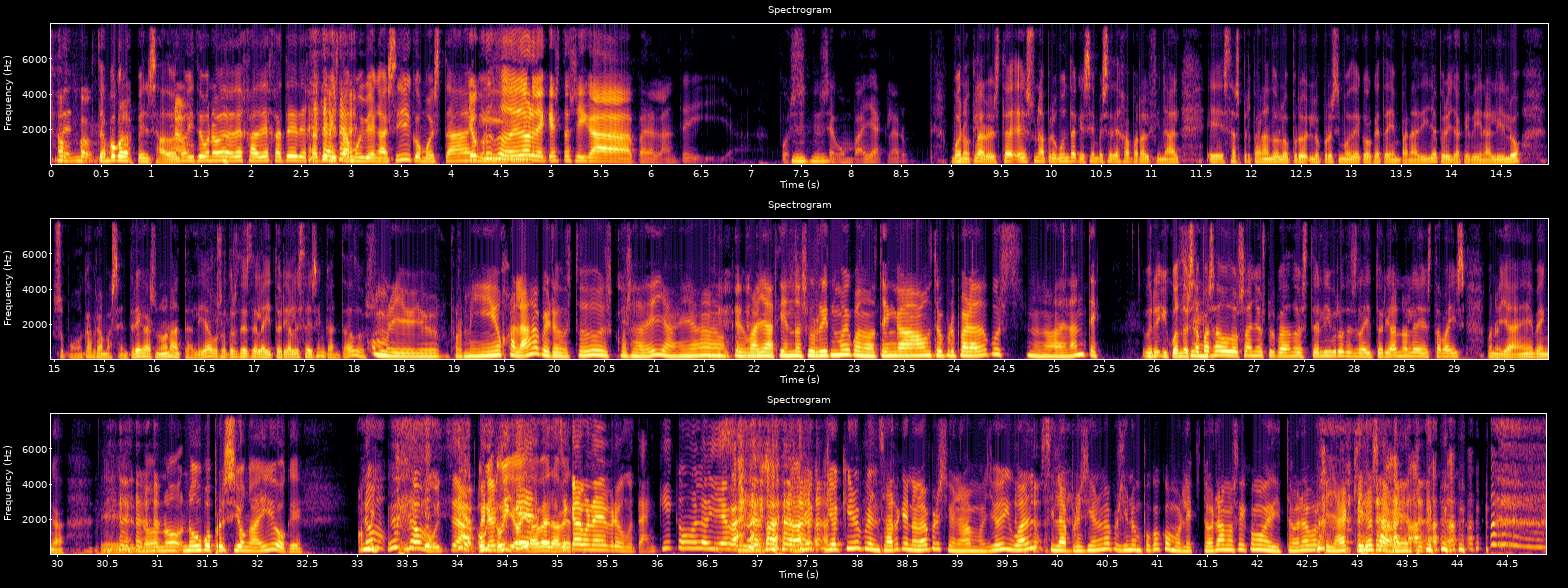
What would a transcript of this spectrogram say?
tampoco. lo has pensado, ¿no? No. Dice, bueno, deja, déjate, déjate que está muy bien así, como está. Yo cruzo dedos de que esto siga para adelante y ya, pues según vaya, claro. Bueno, claro, esta es una pregunta que siempre se deja para el final. Eh, estás preparando lo, pro- lo próximo de Coqueta y Empanadilla, pero ya que viene al hilo, supongo que habrá más entregas, ¿no, Natalia? Vosotros desde la editorial estáis encantados. Hombre, yo, yo- por mí ojalá, pero esto es cosa de ella. Ella que vaya haciendo a su ritmo y cuando tenga otro preparado, pues adelante. Y cuando se ha pasado dos años preparando este libro, desde la editorial no le estabais... Bueno, ya, ¿eh? Venga. Eh, ¿no, no, ¿No hubo presión ahí o qué? No, no mucha, pero Uy, uy, sí, que, a ver, a sí ver. que alguna vez me preguntan, ¿qué? ¿Cómo lo llevas? Yo, yo quiero pensar que no la presionamos. Yo igual, si la presiono, la presiono un poco como lectora más que como editora, porque ya quiero saber.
